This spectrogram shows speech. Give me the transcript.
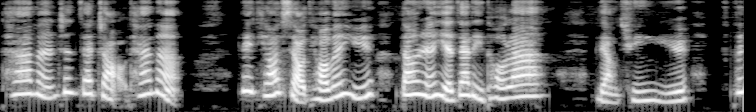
他们正在找他呢，那条小条纹鱼当然也在里头啦。两群鱼分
